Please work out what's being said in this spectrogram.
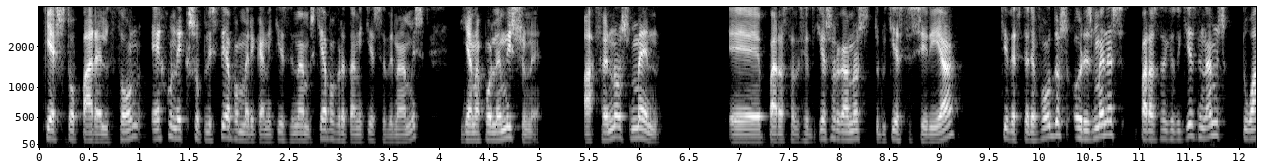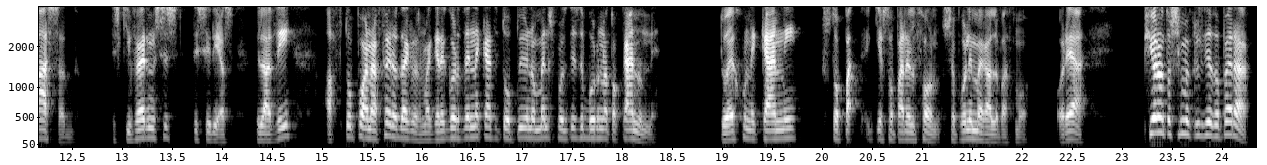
και στο παρελθόν έχουν εξοπλιστεί από αμερικανικές δυνάμεις και από βρετανικές δυνάμεις για να πολεμήσουν αφενός μεν ε, παραστρατιωτικές οργανώσεις της Τουρκίας στη Συρία και δευτερευόντως ορισμένες παραστρατιωτικές δυνάμεις του Άσαντ, της κυβέρνησης της Συρίας. Δηλαδή, αυτό που αναφέρει ο Ντάγκλας Μακρέγκορ δεν είναι κάτι το οποίο οι ΗΠΑ δεν μπορούν να το κάνουν. Το έχουν κάνει στο, και στο παρελθόν, σε πολύ μεγάλο βαθμό. Ωραία. Ποιο είναι το σημείο κλειδί εδώ πέρα,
